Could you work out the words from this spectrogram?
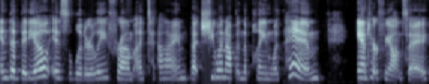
and the video is literally from a time that she went up in the plane with him and her fiance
